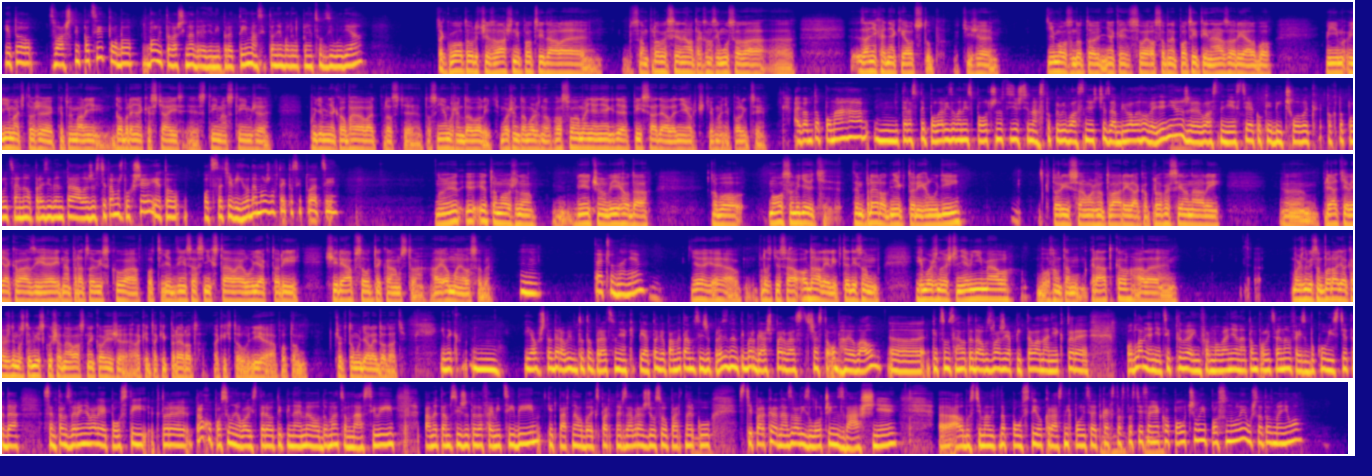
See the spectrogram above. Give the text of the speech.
Je to zvláštny pocit? Lebo boli to vaši nadriadení predtým, asi to neboli úplne cudzí ľudia. Tak bol to určite zvláštny pocit, ale som profesionál, tak som si musel za, e, zanechať nejaký odstup. Čiže nemohol som do toho nejaké svoje osobné pocity, názory alebo vnímať to, že keď sme mali dobre nejaké vzťahy s tým a s tým, že budem nejak obhajovať, proste to si nemôžem dovoliť. Môžem to možno vo svojom mene niekde písať, ale nie určite v mene policie. Aj vám to pomáha teraz v tej polarizovanej spoločnosti, že ste nastúpili vlastne ešte za bývalého vedenia, že vlastne nie ste ako keby človek tohto policajného prezidenta, ale že ste tam už dlhšie? Je to v podstate výhoda možno v tejto situácii? No je, je, je to možno niečom výhoda, lebo mohol som vidieť ten prerod niektorých ľudí, ktorí sa možno tvárili ako profesionáli, priatelia kvázi, hej, na pracovisku a v podstate dnes sa z nich stávajú ľudia, ktorí šíria absolútne klamstva, aj o mojej osobe. Mm. To je čudné, nie? Je, je a proste sa odhalili. Vtedy som ich možno ešte nevnímal, bol som tam krátko, ale možno by som poradil každému si to vyskúšať na vlastnej koži, že aký taký prerod takýchto ľudí a potom čo k tomu ďalej dodať. Inak mm, ja už teda robím túto prácu nejaký piatok a pamätám si, že prezident Tibor Gašpar vás často obhajoval, e, keď som sa ho teda obzvlášť ja pýtala na niektoré podľa mňa necitlivé informovania na tom policajnom Facebooku. Vy ste teda sem tam zverejňovali aj posty, ktoré trochu posilňovali stereotypy najmä o domácom násilí. Pamätám si, že teda femicídy, keď partner alebo ex-partner zavraždil svoju partnerku, ste párkrát nazvali zločin zvášne, e, alebo ste mali teda posty o krásnych policajtkách. Z tohto ste sa nejako poučili, posunuli? Už sa to zmenilo?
